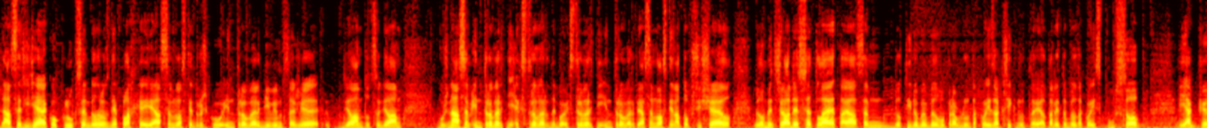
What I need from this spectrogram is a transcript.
Dá se říct, že jako kluk jsem byl hrozně plachý. Já jsem vlastně trošku introvert, divím se, že dělám to, co dělám. Možná jsem introvertní extrovert nebo extrovertní introvert. Já jsem vlastně na to přišel, bylo mi třeba 10 let a já jsem do té doby byl opravdu takový zakřiknutý. A tady to byl takový způsob, jak eh,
